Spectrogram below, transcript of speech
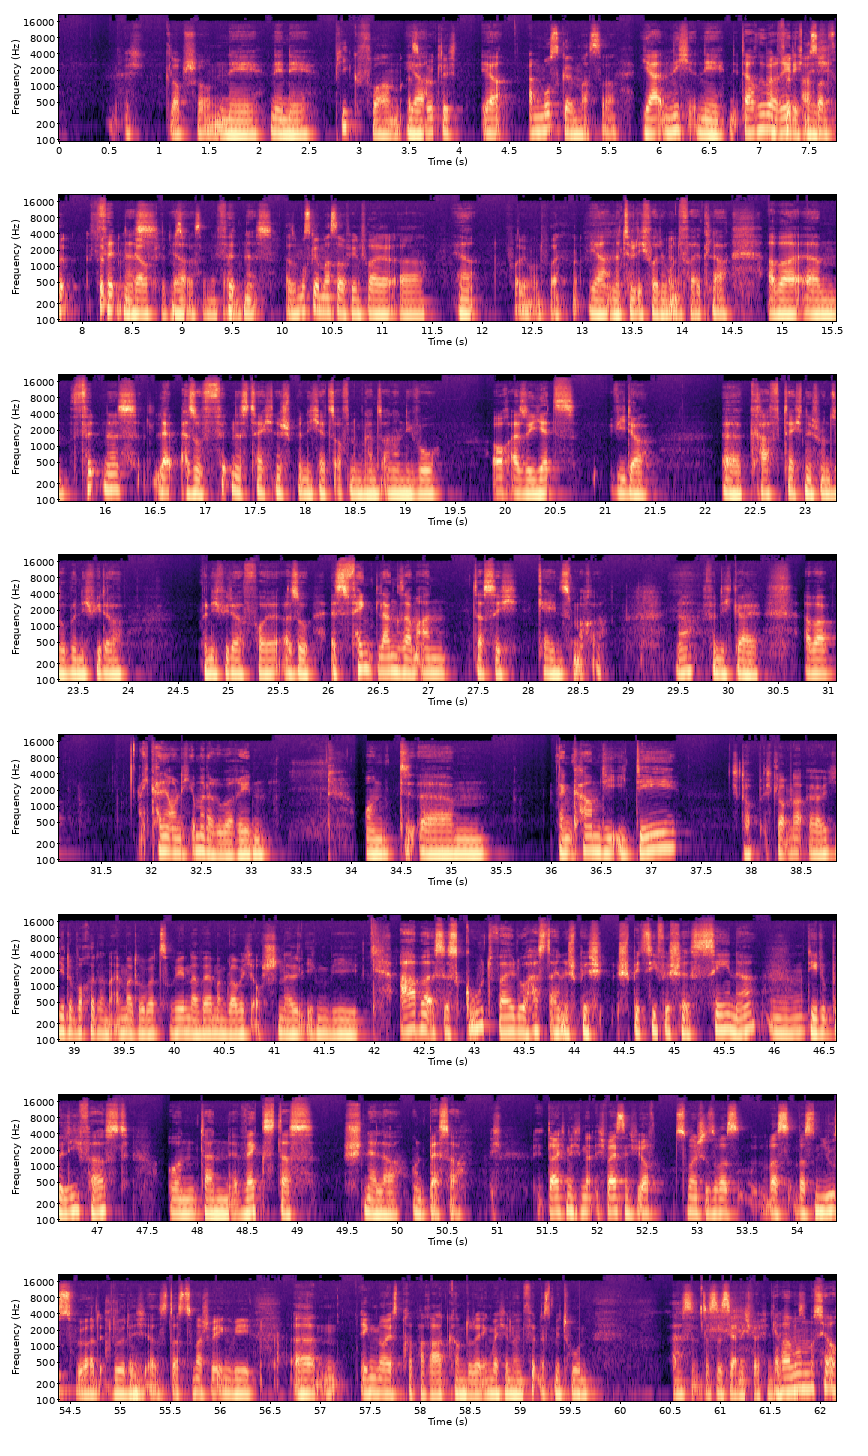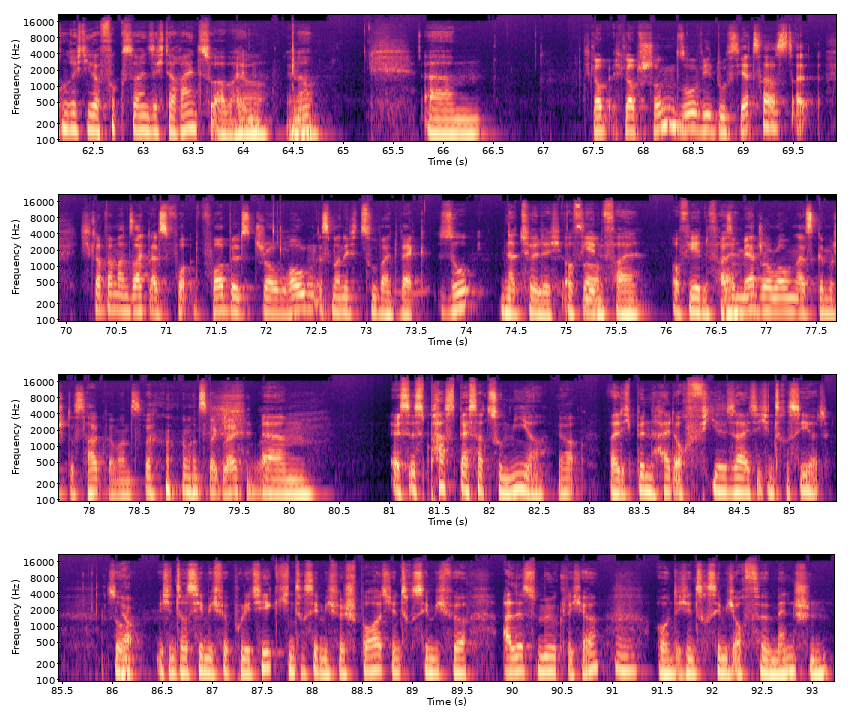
Ich glaube schon. nee, nee, nee. Peakform, also Ja. wirklich Ja, an Muskelmasse. ja, nicht, nee, darüber rede ich achso, nicht. an Fit Fit Fitness. Ja, okay, das ja, weiß ich nicht. Fitness. Also Muskelmasse auf jeden Fall Ja, äh, vor dem Unfall. ja, natürlich vor dem Ja. Unfall, klar. Aber ähm, Fitness, also fitnesstechnisch bin ich jetzt auf einem ganz anderen Niveau. Auch also jetzt wieder äh, krafttechnisch und so bin ich wieder, bin ich wieder voll. Also es fängt langsam an, dass ich Gains mache. Na, finde ich geil. Aber ich kann ja auch nicht immer darüber reden. Und ähm, dann kam die Idee, Ich glaube, ich glaub, äh, jede Woche dann einmal drüber zu reden, da wäre man, glaube ich, auch schnell irgendwie. aber es ist gut, weil du hast eine spe spezifische Szene, die du belieferst und dann wächst das schneller und besser. Da ich nicht, ich weiß nicht, wie oft zum Beispiel sowas, was, was newswürdig ist, dass zum Beispiel irgendwie äh, ein, irgendein neues Präparat kommt oder irgendwelche neuen Fitnessmethoden. Also, das ist ja nicht wöchentlich. Ja, aber man muss ja auch ein richtiger Fuchs sein, sich da reinzuarbeiten. Ja, ja. Ne? Ähm, Ich glaube ich glaub schon, so wie du es jetzt hast, äh, ich glaube, wenn man sagt, als Vor Vorbild Joe Rogan ist man nicht zu weit weg. so natürlich, auf So. jeden Fall. Auf jeden Fall. Also mehr Joe Rogan als gemischtes Hack, wenn man es wenn man's vergleichen will. ähm, es ist, passt besser zu mir, ja. weil ich bin halt auch vielseitig interessiert. So, Ja. ich interessiere mich für Politik, ich interessiere mich für Sport, ich interessiere mich für alles Mögliche und ich interessiere mich auch für Menschen.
